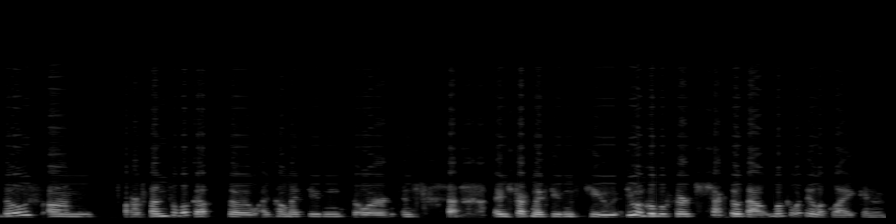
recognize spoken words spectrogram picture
Those um, are fun to look up, so I tell my students or I instruct my students to do a Google search, check those out, look at what they look like, and,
